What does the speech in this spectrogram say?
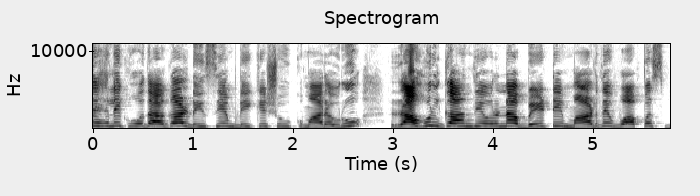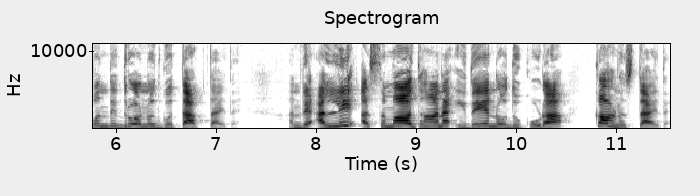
ದೆಹಲಿಗೆ ಹೋದಾಗ D C M D K Shivakumar ಅವರು ರಾಹುಲ್ ಗಾಂಧಿ ಅವರನ್ನ ಭೇಟಿ ಮಾಡದೆ ವಾಪಸ್ ಬಂದಿದ್ರು ಅನ್ನೋದು ಗೊತ್ತಾಗ್ತಾ ಇದೆ. ಅಂದರೆ ಅಲ್ಲಿ ಅಸಮಾಧಾನ ಇದೆ ಅನ್ನೋದು ಕೂಡ ಕಾಣಿಸ್ತಾ ಇದೆ.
